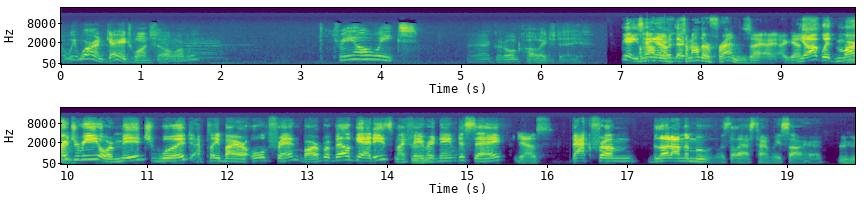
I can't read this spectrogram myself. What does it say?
We were engaged once, though, weren't we? Three whole weeks. Yeah, good old college days. Yeah, he's somehow, hanging out with that. somehow they're friends. I, I, I guess. Yeah, with Marjorie or Midge Wood, uh, played by our old friend Barbara Bel Geddes, my Mm-hmm. favorite name to say. Yes. Back from Blood on the Moon was the last time we saw her, Mm-hmm.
